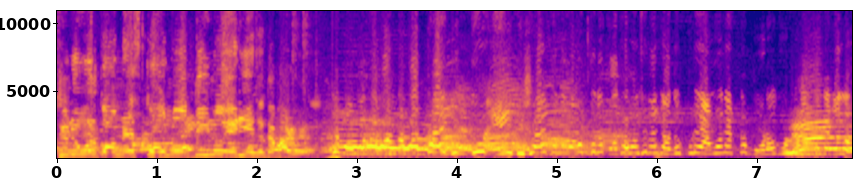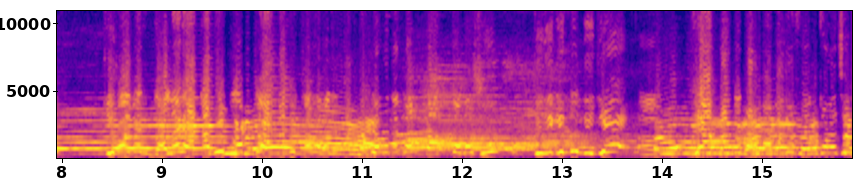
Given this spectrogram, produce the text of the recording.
তৃণমূল কংগ্রেস কোনো দিনও এড়িয়ে যেতে পারবে না। এমন একটা তিনি কিন্তু নিজে যে ফোন করেছেন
